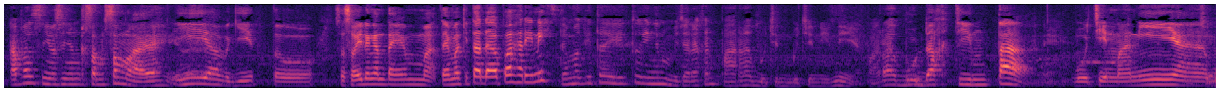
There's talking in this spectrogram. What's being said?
apa senyum-senyum kesem-sem lah ya. gitu. Iya begitu. Sesuai dengan tema. Tema kita ada apa hari ini? Tema kita itu ingin membicarakan para bucin-bucin ini ya, para budak cinta nih. Bucin mania, bucin,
